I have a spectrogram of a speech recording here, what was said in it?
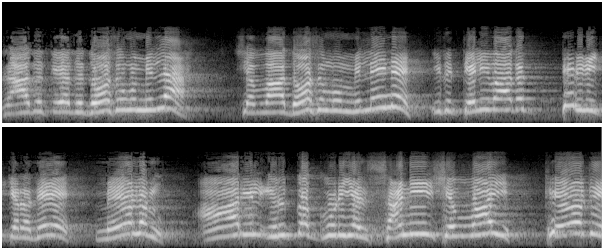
ராகு கேது தோஷமும் இல்ல செவ்வாய் தோஷமும் இல்லைன்னு இது தெளிவாக தெரிவிக்கிறது. மேலும் ஆறில் இருக்கக்கூடிய சனி செவ்வாய் கேது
